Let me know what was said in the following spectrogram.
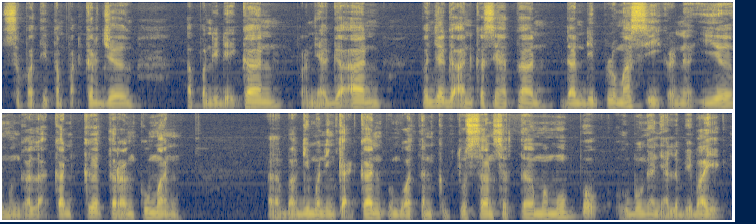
seperti tempat kerja, uh, pendidikan, perniagaan, penjagaan kesihatan dan diplomasi kerana ia menggalakkan keterangkuman bagi meningkatkan pembuatan keputusan serta memupuk hubungan yang lebih baik.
